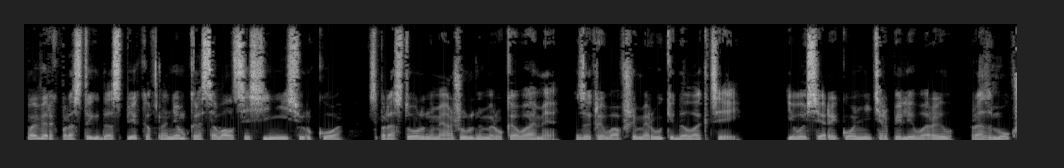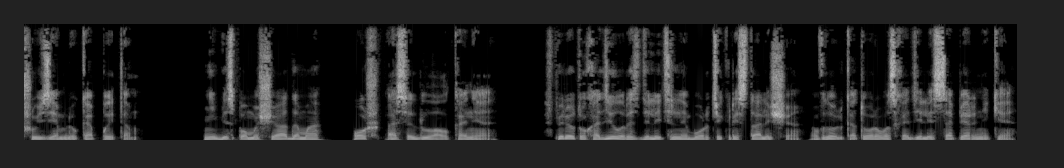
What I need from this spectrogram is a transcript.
Поверх простых доспехов на нем красовался синий сюрко с просторными ажурными рукавами, закрывавшими руки до локтей. Его серый конь нетерпеливо рыл размокшую землю копытом. Не без помощи Адама Ош оседлал коня. Вперед уходил разделительный бортик ристалища, вдоль которого сходились соперники.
